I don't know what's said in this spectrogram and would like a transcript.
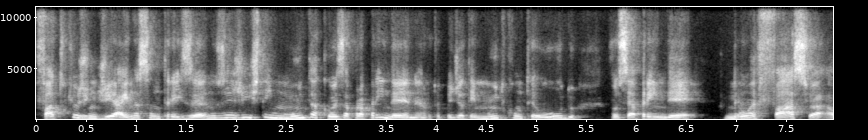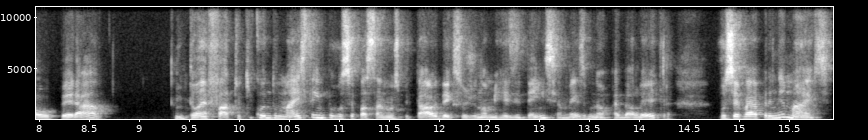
Fato que hoje em dia ainda são três anos e a gente tem muita coisa para aprender, né? A ortopedia tem muito conteúdo, você aprender não é fácil a, a, operar, então é fato que quanto mais tempo você passar no hospital, e daí que surge o nome residência mesmo, né, ao pé da letra, você vai aprender mais.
